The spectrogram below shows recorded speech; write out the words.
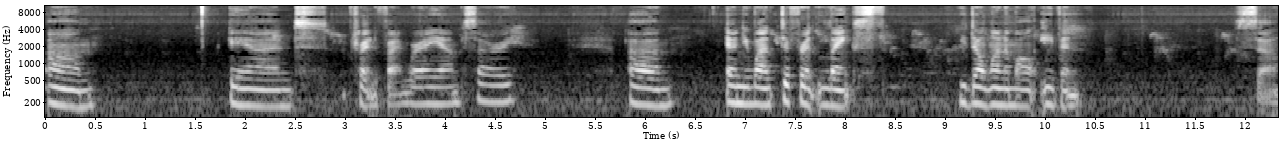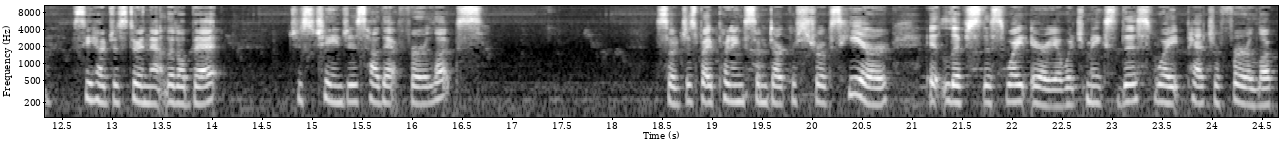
Um, and I'm trying to find where I am, sorry. Um, and you want different lengths. You don't want them all even. So, see how just doing that little bit just changes how that fur looks. So just by putting some darker strokes here, it lifts this white area, which makes this white patch of fur look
